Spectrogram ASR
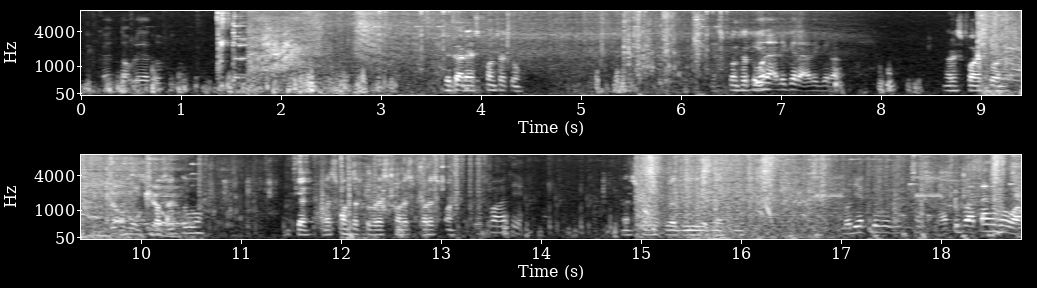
Dekat top dia satu. Dekat respon satu. Respon satu Dia eh. gerak, dia gerak, dia gerak. Respon, respon. Respon satu. Okay, respon satu, respon, respon, respon. Semua mati. Respon satu lagi, lagi. Body aku dua. Aku buat atas ke bawah.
